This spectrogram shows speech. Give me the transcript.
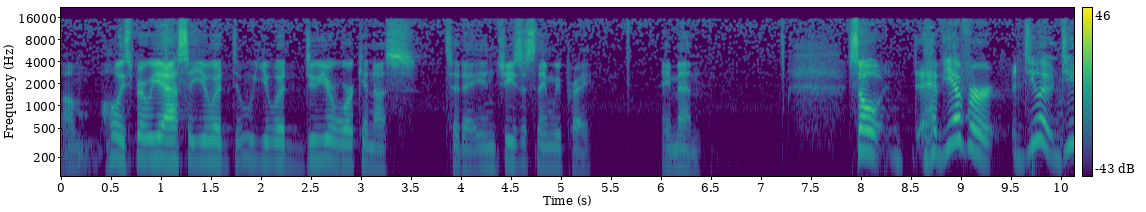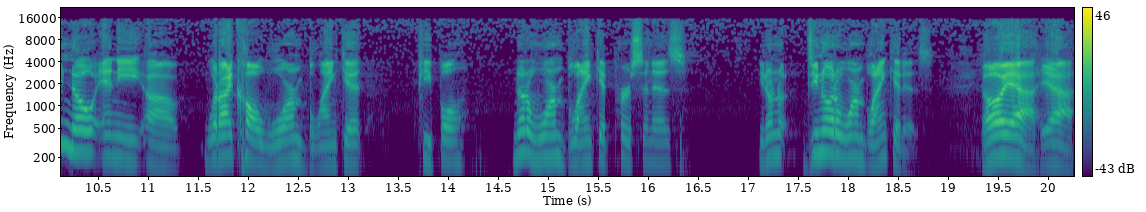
Um, Holy Spirit, we ask that you would, you would do your work in us today. In Jesus' name we pray. Amen. So, have you ever, do you, do you know any, uh, what I call warm blanket people? You know what a warm blanket person is? You don't know, do you know what a warm blanket is? Oh, yeah, yeah.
